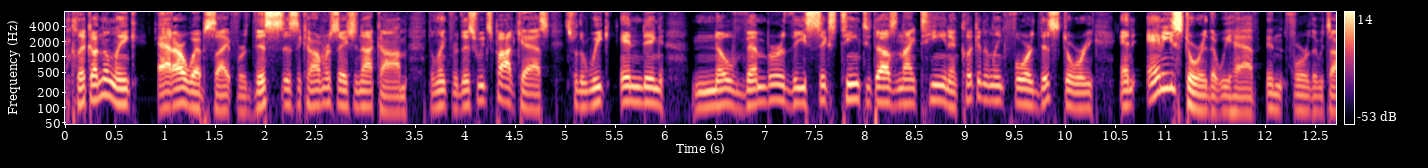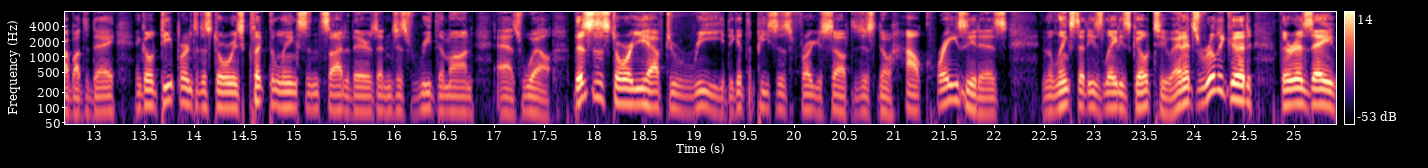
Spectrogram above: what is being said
Click on the link at our website for thisistheconversation.com. The link for this week's podcast is for the week ending November the 16th, 2019. And click on the link for this story and any story that we have in for that we talk about today and go deeper into the stories. Click the links inside of theirs and just read them on as well. This is a story you have to read to get the pieces for yourself to just know how crazy it is and the links that these ladies go to. And it's really good. There is a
